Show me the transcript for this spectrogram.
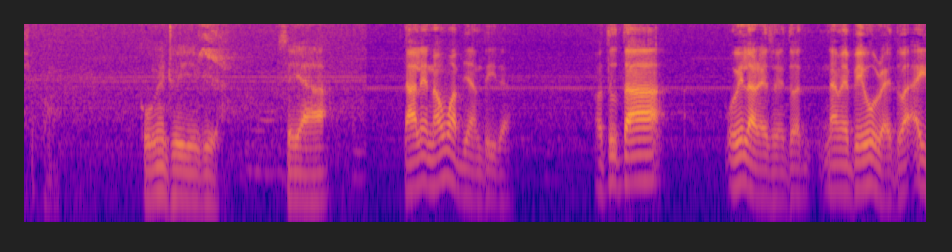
ချစ်ကောင်းကိုဝင်းထွေးရေးပြီးတာဆရာဒါလည်းနောက်မှပြန်သိတာဟောသူသားဝေးလာတယ်ဆိုရင်သူနာမည်ပေးဖို့ရတယ်သူကအဲ့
